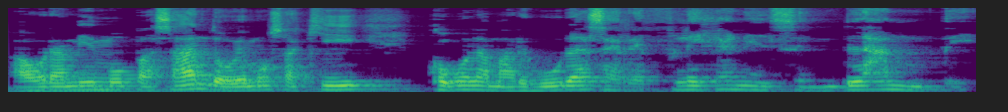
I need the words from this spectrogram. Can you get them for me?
ahora mismo pasando. Vemos aquí cómo la amargura se refleja en el semblante.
